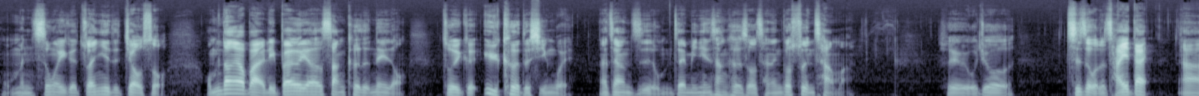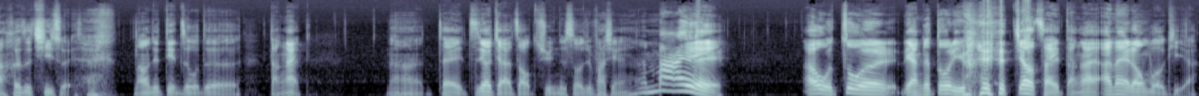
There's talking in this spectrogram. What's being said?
我们身为一个专业的教授，我们当然要把礼拜二要上课的内容做一个预课的行为，那这样子我们在明天上课的时候才能够顺畅嘛。所以我就吃着我的茶叶蛋啊，喝着汽水。然后就点着我的档案，那在资料夹找寻的时候，就发现啊妈耶！啊，我做了两个多礼拜的教材档案，安奈龙博奇啊。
